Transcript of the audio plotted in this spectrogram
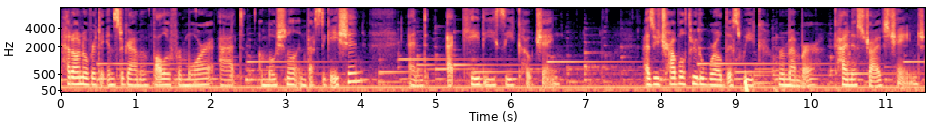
head on over to Instagram and follow for more at Emotional Investigation and at KDC Coaching. As you travel through the world this week, remember kindness drives change.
